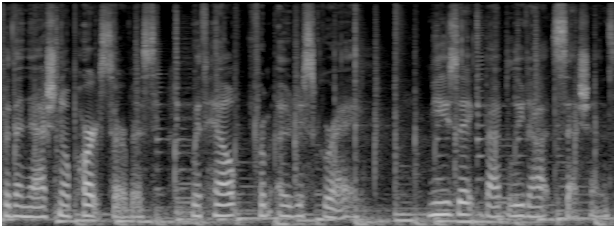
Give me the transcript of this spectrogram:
for the National Park Service with help from Otis Gray. Music by Blue Dot Sessions.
